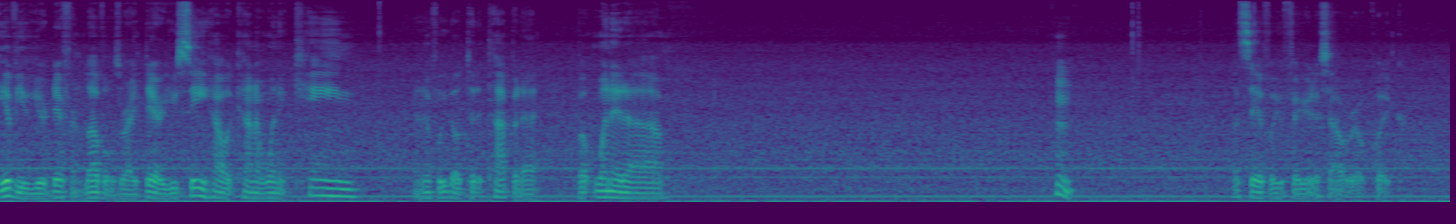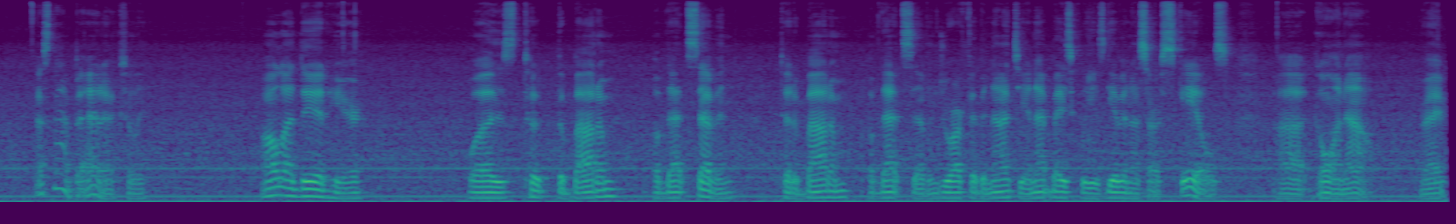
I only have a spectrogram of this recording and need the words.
give you your different levels right there. You see how it kind of when it came, and if we go to the top of that, but when it uh Hmm. Let's see if we can figure this out real quick. That's not bad, actually. All I did here was took the bottom of that 7 to the bottom of that 7, drew our Fibonacci, and that basically is giving us our scales uh, going out, right?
